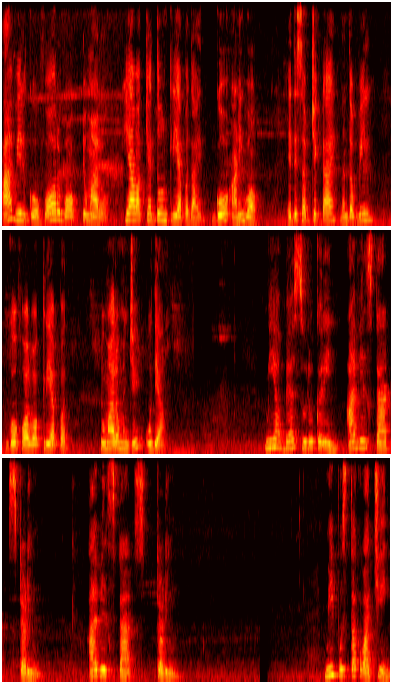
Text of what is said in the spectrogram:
I will go for walk tomorrow ह्या वाक्यात दोन क्रियापद आहेत. गो आणि वॉक येथे सब्जेक्ट आहे नंतर विल गो फॉर वॉक क्रियापद. टुमारो म्हणजे उद्या. मी अभ्यास सुरू करीन. I will start studying I will start studying मी पुस्तक वाचीन.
